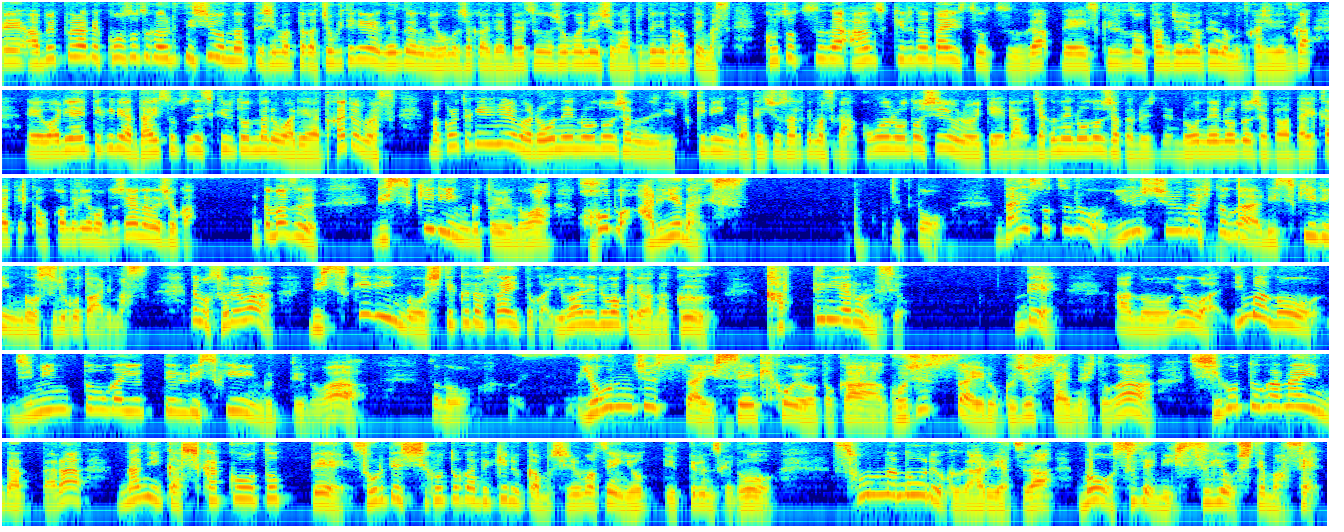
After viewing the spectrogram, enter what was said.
えー、安倍プラで高卒が売り手仕様になってしまったが、長期的には現在の日本の社会で大卒の障害年収が圧倒的に高っています。高卒がアンスキルド大卒が、えー、スキルドを単純に分けるのは難しいですが、えー、割合的には大卒でスキルドになる割合が高いと思います。マクロ的に見れば、老年労働者のリスキリングが提唱されてますが、今後の労働市場において、若年労働者と老年労働者とは大会的か補完的なものどちらなのでしょうかまたまず、リスキリングというのは、ほぼありえないです。えっと、大卒の優秀な人がリスキリングをすることはあります。でもそれは、リスキリングをしてくださいとか言われるわけではなく、勝手にやるんですよ。で、あの、要は今の自民党が言ってるリスキリングっていうのは、その、40歳非正規雇用とか、50歳、60歳の人が仕事がないんだったら何か資格を取って、それで仕事ができるかもしれませんよって言ってるんですけど、そんな能力があるやつはもうすでに失業してません。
